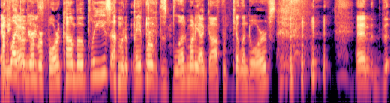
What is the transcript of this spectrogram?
And I'd like a number four combo, please. I'm going to pay for it with this blood money I got from killing dwarves. and th-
